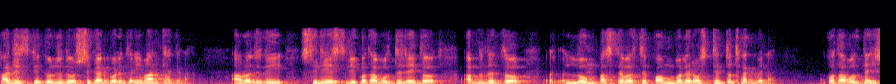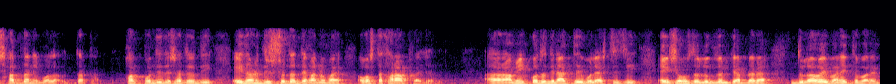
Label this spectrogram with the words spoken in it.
হাদিসকে কেউ যদি অস্বীকার করে, তার ইমান থাকে না। আমরা যদি সিরিয়াসলি কথা বলতে যাই তো, আপনাদের তো লোম বাঁচতে বাঁচতে কম্বলের অস্তিত্ব থাকবে না। কথা বলতে সাবধানী বলা দরকার। হকপন্থীদের সাথে যদি এই ধরনের দৃশ্যতা দেখানো হয়, অবস্থা খারাপ হয়ে যাবে। আর আমি কতদিন আগ থেকে বলে আসতেছি, এই সমস্ত লোকজনকে আপনারা দুলাভাই বানাইতে পারেন।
